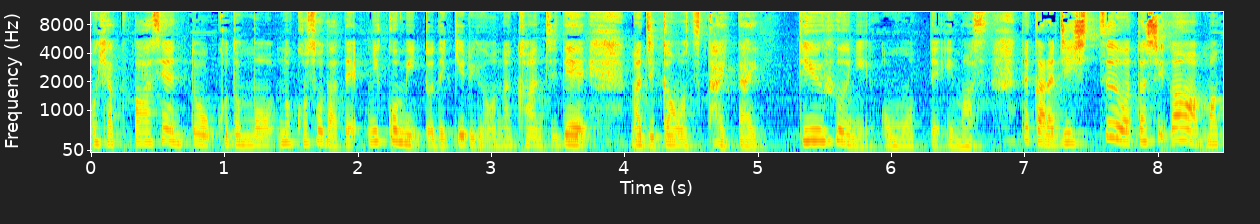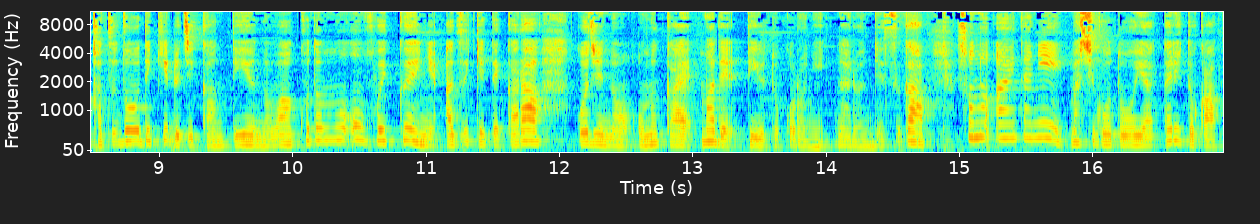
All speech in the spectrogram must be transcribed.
う100%子供の子育てにコミットできるような感じで、まあ、時間を使いたいっていうふに思っていますだから実質私がま活動できる時間っていうのは子どもを保育園に預けてから5時のお迎えまでっていうところになるんですがその間にま仕事をやったりとか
